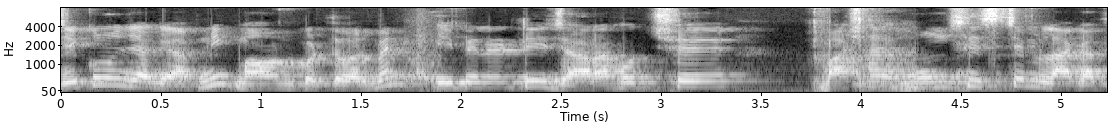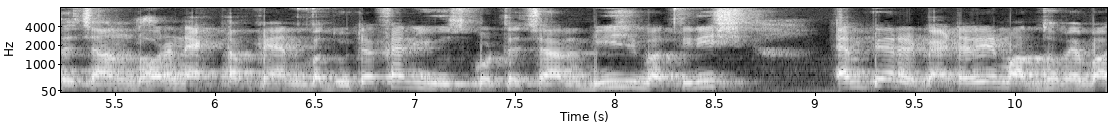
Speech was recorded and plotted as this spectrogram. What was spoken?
যে কোনো জায়গায় আপনি মাউন্ট করতে পারবেন। এই প্যানেলটি যারা হচ্ছে বাসায় হোম সিস্টেম লাগাতে চান, ধরেন একটা ফ্যান বা দুটা ফ্যান ইউজ করতে চান, বিশ বা তিরিশ অ্যাম্পিয়ারের ব্যাটারির মাধ্যমে বা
